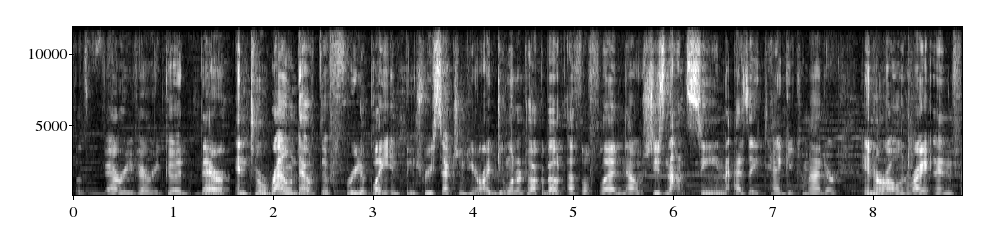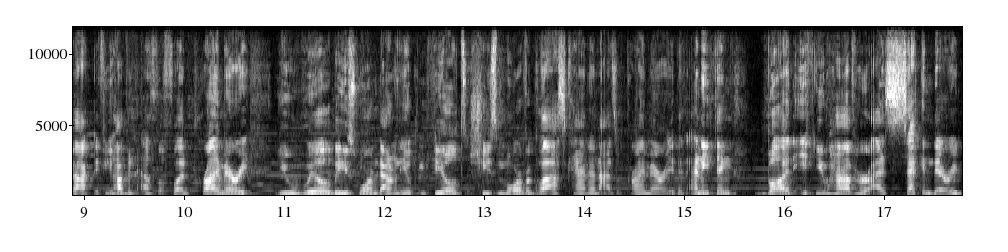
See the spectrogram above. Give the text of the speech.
so it's very very good there. And to round out the free to play infantry section here I do want to talk about Ethelfled now she's not seen as a tanky commander in her own right and in fact if you have an Ethelfled primary you will be swarmed down in the open fields. She's more of a glass cannon as a primary than anything but if you have her as secondary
